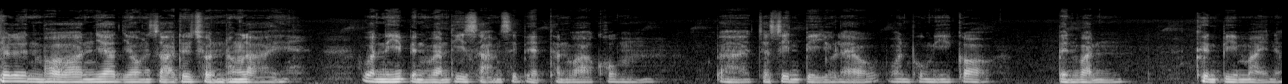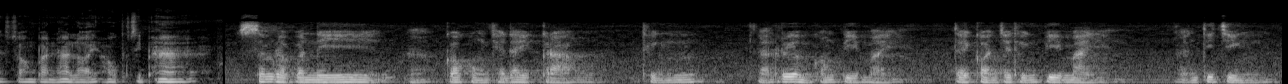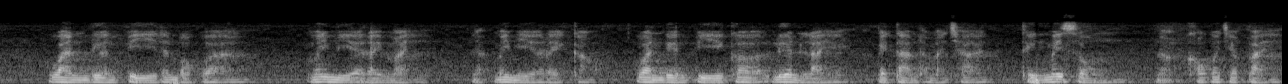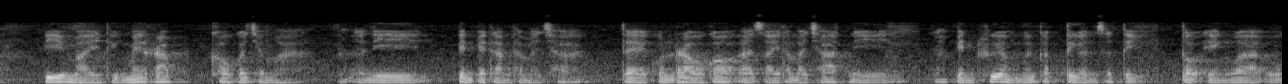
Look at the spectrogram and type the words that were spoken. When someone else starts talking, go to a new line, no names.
เจริญพรญาติโยมสาธุชนทั้งหลาย วันนี้เป็นวันที่ 31 ธันวาคมอ่าจะสิ้นปีอยู่แล้ว วันพรุ่งนี้ก็เป็นวันขึ้นปีใหม่เนี่ย2565
สำหรับวันนี้ก็คงจะได้กล่าวถึงเรื่องของปีใหม่ แต่ก่อนจะถึงปีใหม่อันที่จริงวันเดือนปีท่านบอกว่าไม่มีอะไรใหม่ นะไม่มีอะไรเก่า วันเดือนปีก็เลื่อนไหลไปตามธรรมชาติ ถึงไม่ส่งนะเขาก็จะไป ปีใหม่ถึงไม่รับเขาก็จะมา อันนี้เป็นไปตามธรรมชาติ แต่คนเราก็อาศัยธรรมชาตินี้นะเป็นเครื่องเหมือนกับเตือนสติตัวเองว่า โอ้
